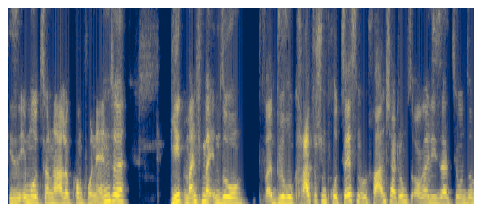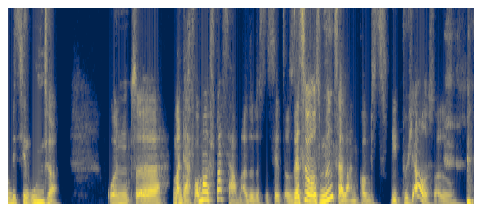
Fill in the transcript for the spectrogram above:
diese emotionale Komponente geht manchmal in so bürokratischen Prozessen und Veranstaltungsorganisationen so ein bisschen unter. Und äh, man darf auch mal Spaß haben. Also das ist jetzt, also selbst wenn man aus Münsterland kommt, das geht durchaus. Also.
